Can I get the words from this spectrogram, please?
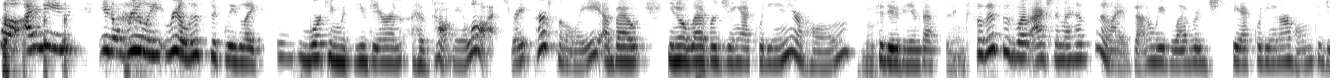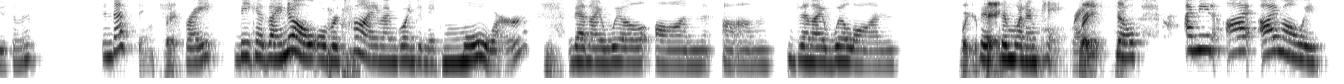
well, I mean, you know, really, realistically, like working with you, Darren, has taught me a lot, right? Personally, about, you know, leveraging equity in your home Mhm. to do the investing. So this is what actually my husband and I have done. We've leveraged the equity in our home to do some investing, Right. right? Because I know over time I'm going to make more Mm. than I will on um than I will on what you're th- paying. than what I'm paying, right? Right, yeah. So, I mean, I I'm always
